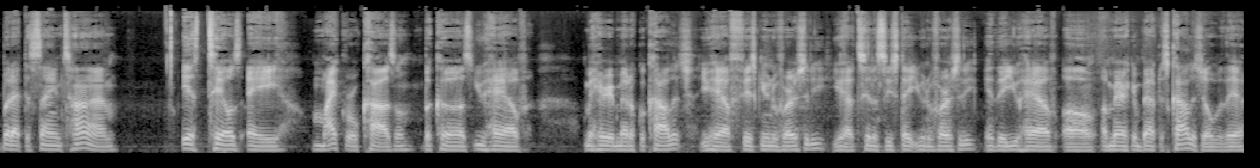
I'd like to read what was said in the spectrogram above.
but at the same time, it tells a microcosm because you have Meharry Medical College, you have Fisk University, you have Tennessee State University, and then you have uh, American Baptist College over there.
